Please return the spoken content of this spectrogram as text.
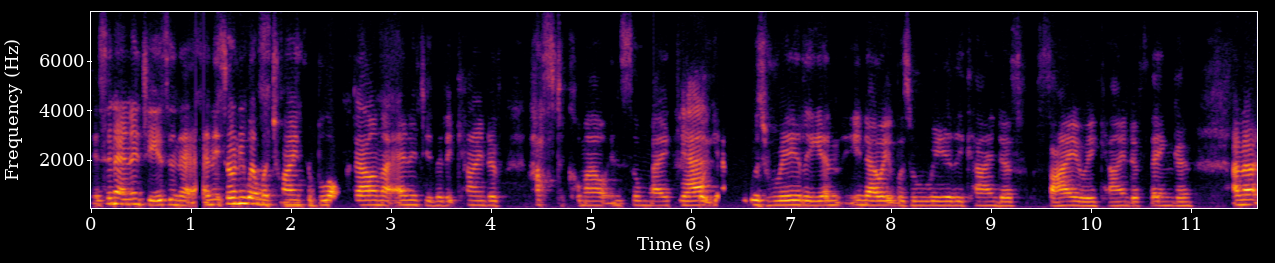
it's an energy, isn't it? And it's only when we're trying to block down that energy that it kind of has to come out in some way. Yeah. But yeah, it was really, and, you know, it was a really kind of fiery kind of thing. And, and I,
